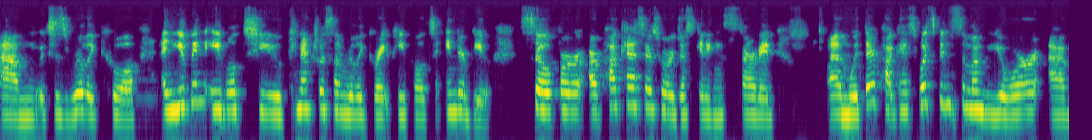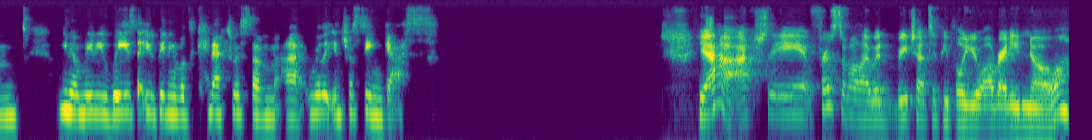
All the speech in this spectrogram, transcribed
um, which is really cool. And you've been able to connect with some really great people to interview. So for our podcasters who are just getting started, um, with their podcast, what's been some of your, um, you know, maybe ways that you've been able to connect with some uh, really interesting guests? Yeah, actually, first of all, I would reach out to people you already know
